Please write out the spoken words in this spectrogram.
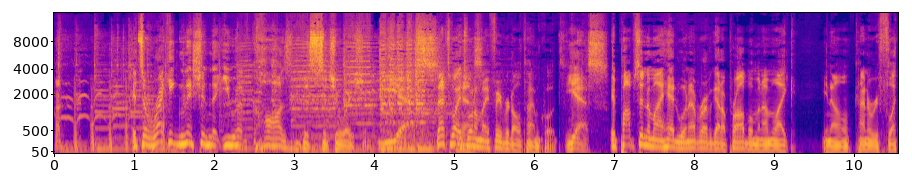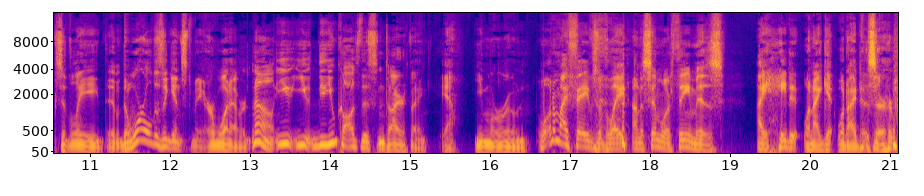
it's a recognition that you have caused this situation. Yes. That's why it's Yes. one of my favorite all time quotes. Yes. It pops into my head whenever I've got a problem and I'm like, you know, kind of reflexively, the the world is against me or whatever. No, you, you, you caused this entire thing. Yeah. You maroon. One of my faves of late on a similar theme is I hate it when I get what I deserve.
